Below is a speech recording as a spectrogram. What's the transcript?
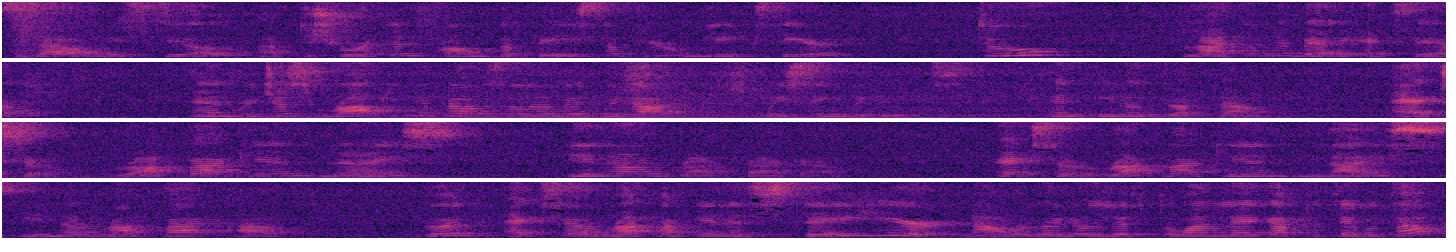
So we still have to shorten from the base of your obliques here to flatten the belly, exhale. And we're just rocking the pelvis a little bit without squeezing the glutes. And inhale, drop down. Exhale, rock back in, nice. Inhale, rock back out. Exhale, rock back in, nice. Inhale, rock back out. Good. Exhale, rock back in and stay here. Now we're going to lift one leg up to tabletop.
